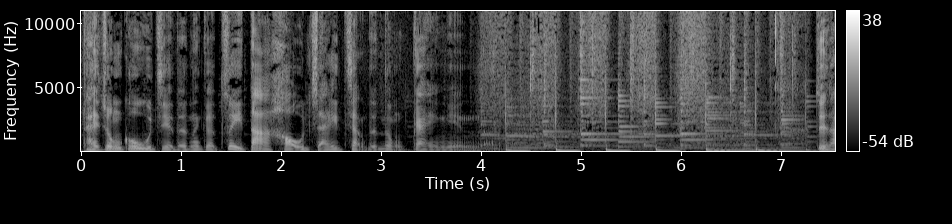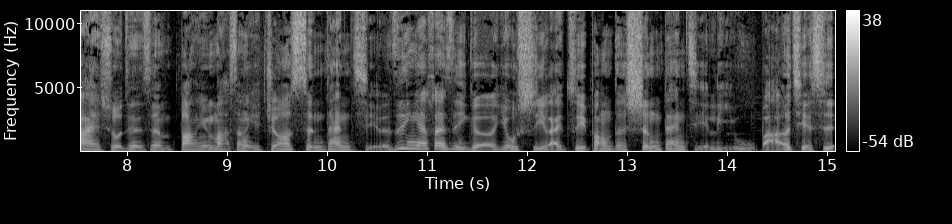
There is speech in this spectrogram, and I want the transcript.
台中购物节的那个最大豪宅奖的那种概念的。对他来说真的是很棒，因为马上也就要圣诞节了，这应该算是一个有史以来最棒的圣诞节礼物吧。而且是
